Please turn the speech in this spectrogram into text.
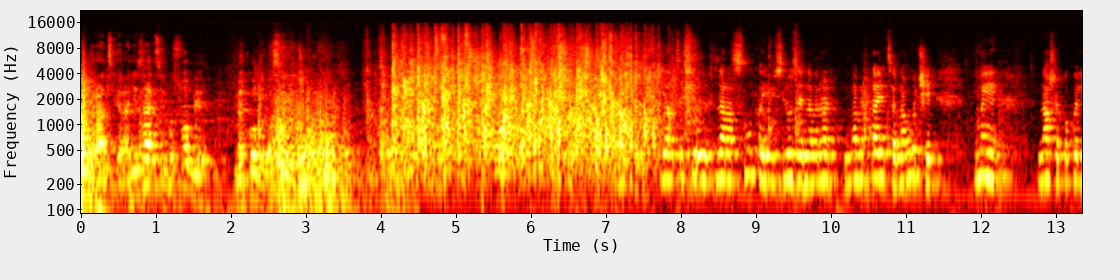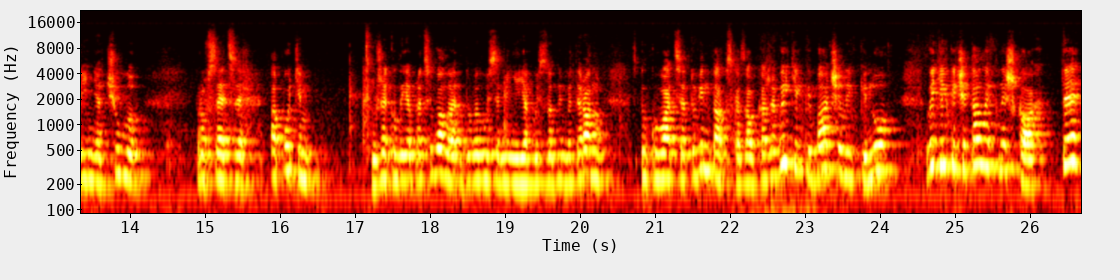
ветеранській організації в особі Миколи Васильовича Я оце зараз слухаю, і сльози навер- навертаються на очі. Ми, наше покоління чуло про все це, а потім, вже коли я працювала, довелося мені якось з одним ветераном спілкуватися, то він так сказав, каже, ви тільки бачили в кіно, ви тільки читали в книжках те,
